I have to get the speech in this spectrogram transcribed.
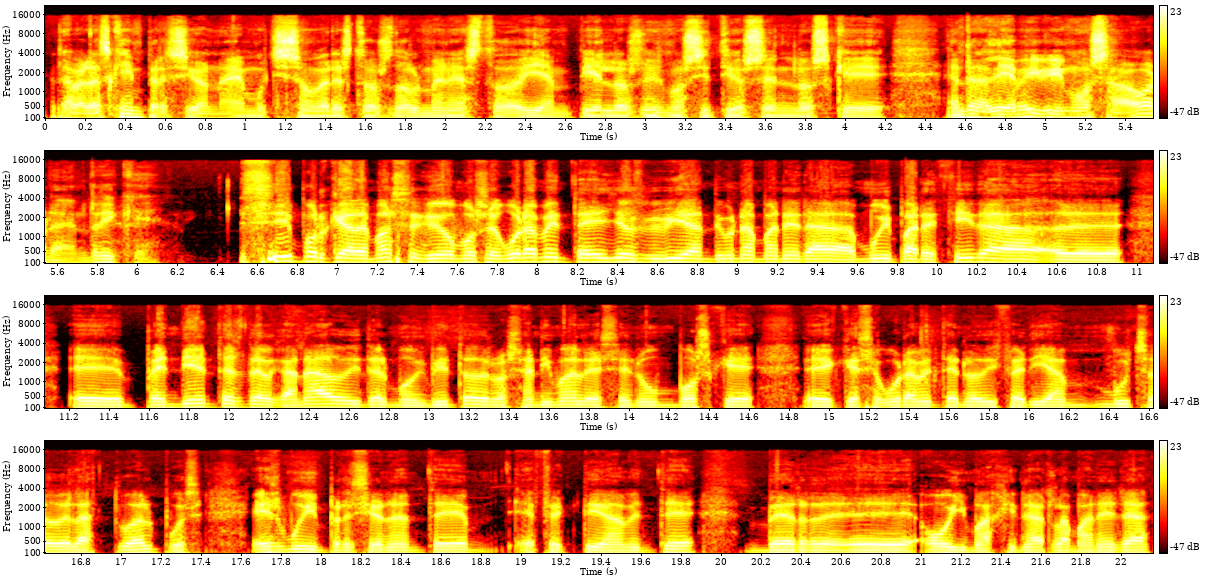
La verdad es que impresiona ¿eh? muchísimo ver estos dolmenes todavía en pie en los mismos sitios en los que en realidad vivimos ahora, Enrique. Sí, porque además, eh, como seguramente ellos vivían de una manera muy parecida, eh, eh, pendientes del ganado y del movimiento de los animales en un bosque que seguramente no difería mucho del actual, pues es muy impresionante efectivamente ver o imaginar la manera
